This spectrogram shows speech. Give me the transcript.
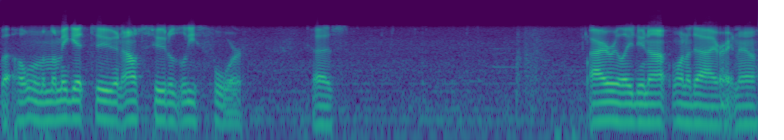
But hold on, let me get to an altitude of at least 4 because I really do not want to die right now.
